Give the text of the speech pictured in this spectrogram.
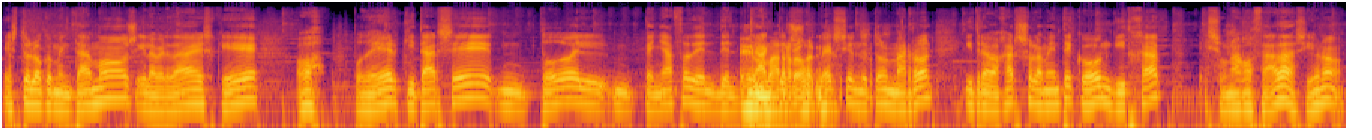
Esto lo comentamos y la verdad es que oh, poder quitarse mm, todo el peñazo del, del track, de subversion, de todo el marrón y trabajar solamente con GitHub es una gozada, ¿sí o no?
